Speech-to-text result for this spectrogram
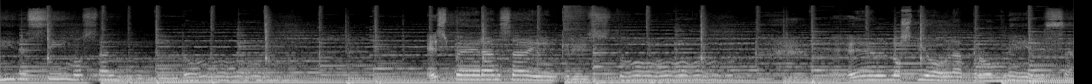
venimos al mundo, esperanza en Cristo. Él nos dio la promesa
